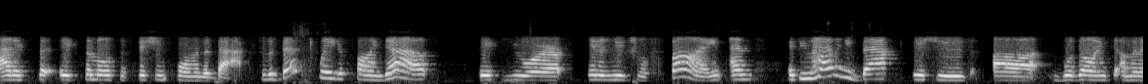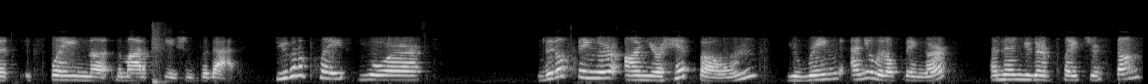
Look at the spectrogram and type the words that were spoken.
and it's the, it's the most efficient form of the back. So the best way to find out if you're in a neutral spine, and if you have any back issues, uh, we're going to, I'm going to explain the, the modification for that. So you're going to place your little finger on your hip bones, your ring and your little finger, and then you're going to place your thumbs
